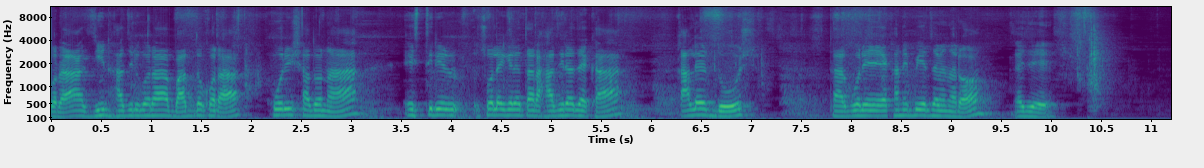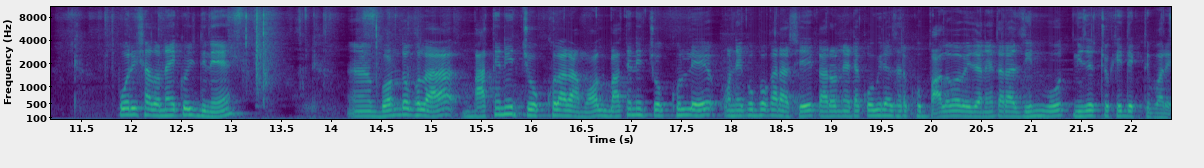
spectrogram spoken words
করা, জিন হাজির করা, বাধ্য করা, পরিসাধনা, স্ত্রীর চলে গেলে তার হাজিরা দেখা, কালের দোষ, তারপরে এখানে পেয়ে যাবেন আরও এই যে পরিসাধনা একুশ দিনে। বন্ধ খোলা বাতেনির চোখ খোলার আমল। বাতেনির চোখ খুললে অনেক উপকার আসে, কারণ এটা কবিরাজরা খুব ভালোভাবে জানে, তারা জিনভূত নিজের চোখেই দেখতে পারে।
